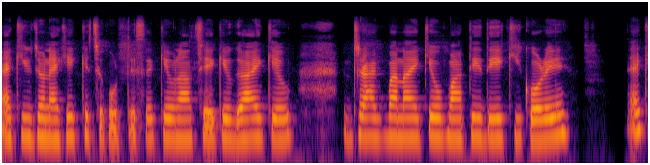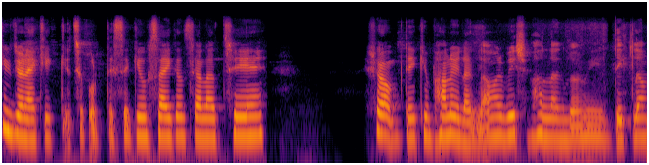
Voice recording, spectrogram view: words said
এক একজন এক এক কিছু করতেছে। কেউ নাচে, কেউ গায়, কেউ ড্রাগ বানায়, কেউ মাটি দিয়ে কি করে। এক একজন এক এক কিছু করতেছে, কেউ সাইকেল চালাচ্ছে। সব দেখে ভালোই লাগল, আমার বেশ ভালো লাগল, আমি দেখলাম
